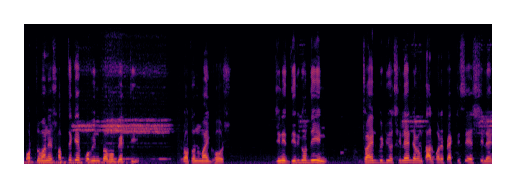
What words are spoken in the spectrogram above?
বর্তমানে সবথেকে প্রবীণতম ব্যক্তি রতনময় ঘোষ যিনি দীর্ঘদিন জয়েন্ট বিডিও ছিলেন এবং তারপরে প্র্যাকটিসে এসেছিলেন।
